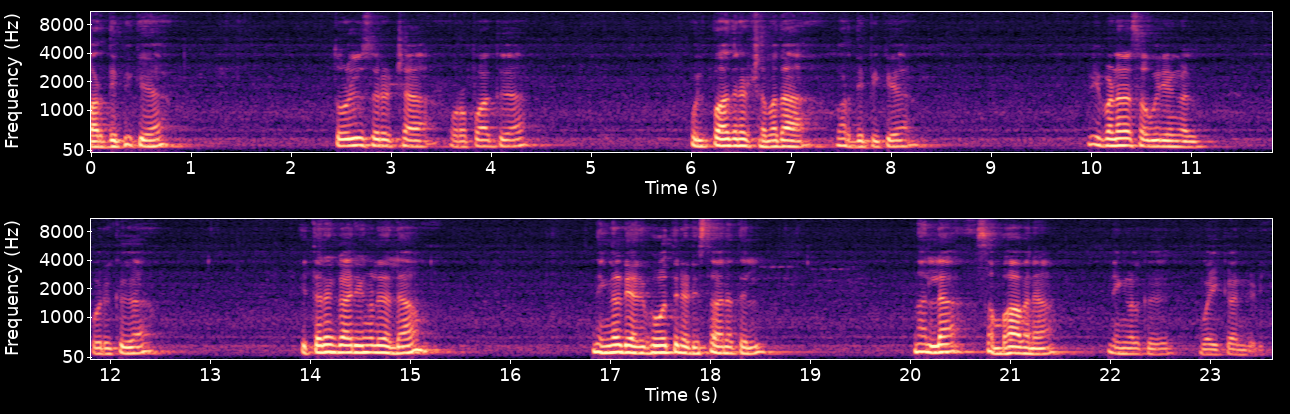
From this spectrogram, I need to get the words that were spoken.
വർദ്ധിപ്പിക്കുക തൊഴിൽ സുരക്ഷ ഉറപ്പാക്കുക ഉൽപാദനക്ഷമത വർദ്ധിപ്പിക്കുക വിപണന സൗകര്യങ്ങൾ ഒരുക്കുക. ഇത്തരം കാര്യങ്ങളിലെല്ലാം നിങ്ങളുടെ അനുഭവത്തിന്റെ അടിസ്ഥാനത്തിൽ നല്ല സംഭാവന നിങ്ങൾക്ക് വഹിക്കാൻ കഴിയും.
